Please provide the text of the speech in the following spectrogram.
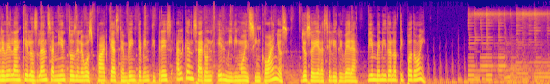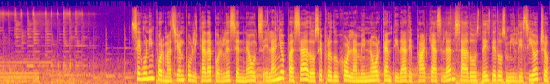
revelan que los lanzamientos de nuevos podcasts en 2023 alcanzaron el mínimo en cinco años. Yo soy Araceli Rivera. Bienvenido a Notipod hoy. Según información publicada por Listen Notes, el año pasado se produjo la menor cantidad de podcasts lanzados desde 2018.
